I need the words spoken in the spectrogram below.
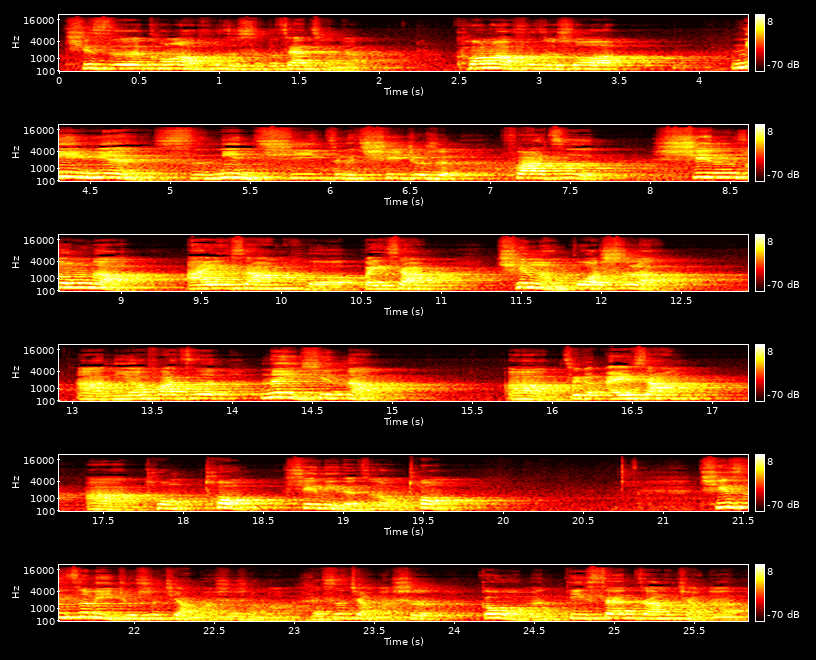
其实孔老夫子是不赞成的。孔老夫子说，宁愿是宁戚，这个戚就是发自心中的哀伤和悲伤，亲人过世了啊，你要发自内心的啊这个哀伤啊痛痛心里的这种痛。其实这里就是讲的是什么？还是讲的是跟我们第三章讲的。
